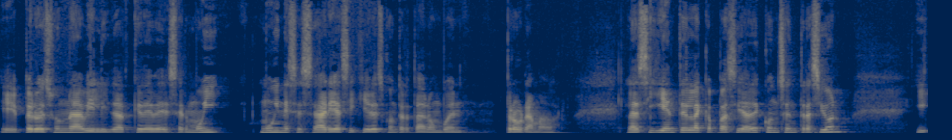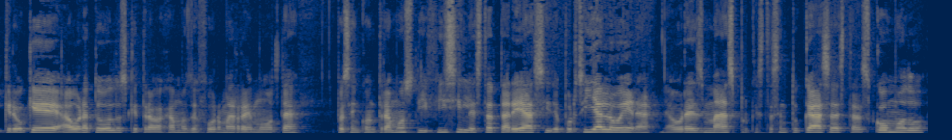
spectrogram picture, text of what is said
eh, pero es una habilidad que debe de ser muy muy necesaria si quieres contratar a un buen programador. La siguiente es la capacidad de concentración y creo que ahora todos los que trabajamos de forma remota pues encontramos difícil esta tarea si de por sí ya lo era, ahora es más porque estás en tu casa, estás cómodo,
